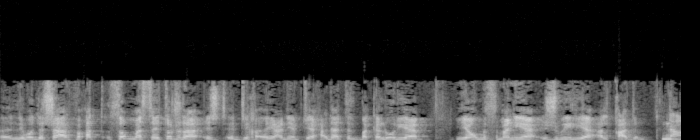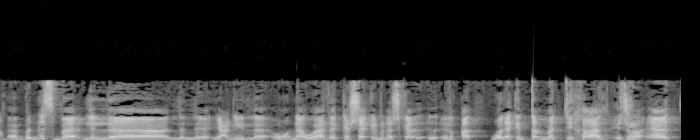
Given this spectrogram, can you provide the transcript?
لمدة شهر فقط ثم ستجرى يعني امتحانات البكالوريا يوم 8 جويليا القادم نعم. آه، بالنسبة لل, لل... يعني هنا وهذا كشكل من أشكال ولكن تم اتخاذ إجراءات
